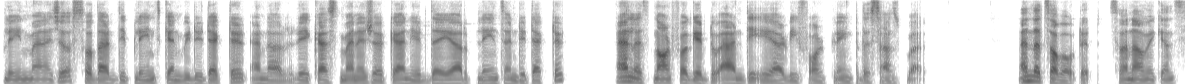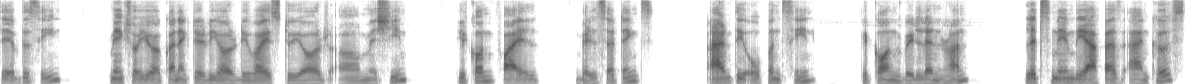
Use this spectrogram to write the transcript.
plane manager so that the planes can be detected and our raycast manager can hit the AR planes and detect it. And let's not forget to add the AR default plane to this as well. And that's about it. So now we can save the scene. Make sure you are connected your device to your uh, machine. Click on File, Build Settings. Add the open scene. Click on Build and Run. Let's name the app as Anchors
